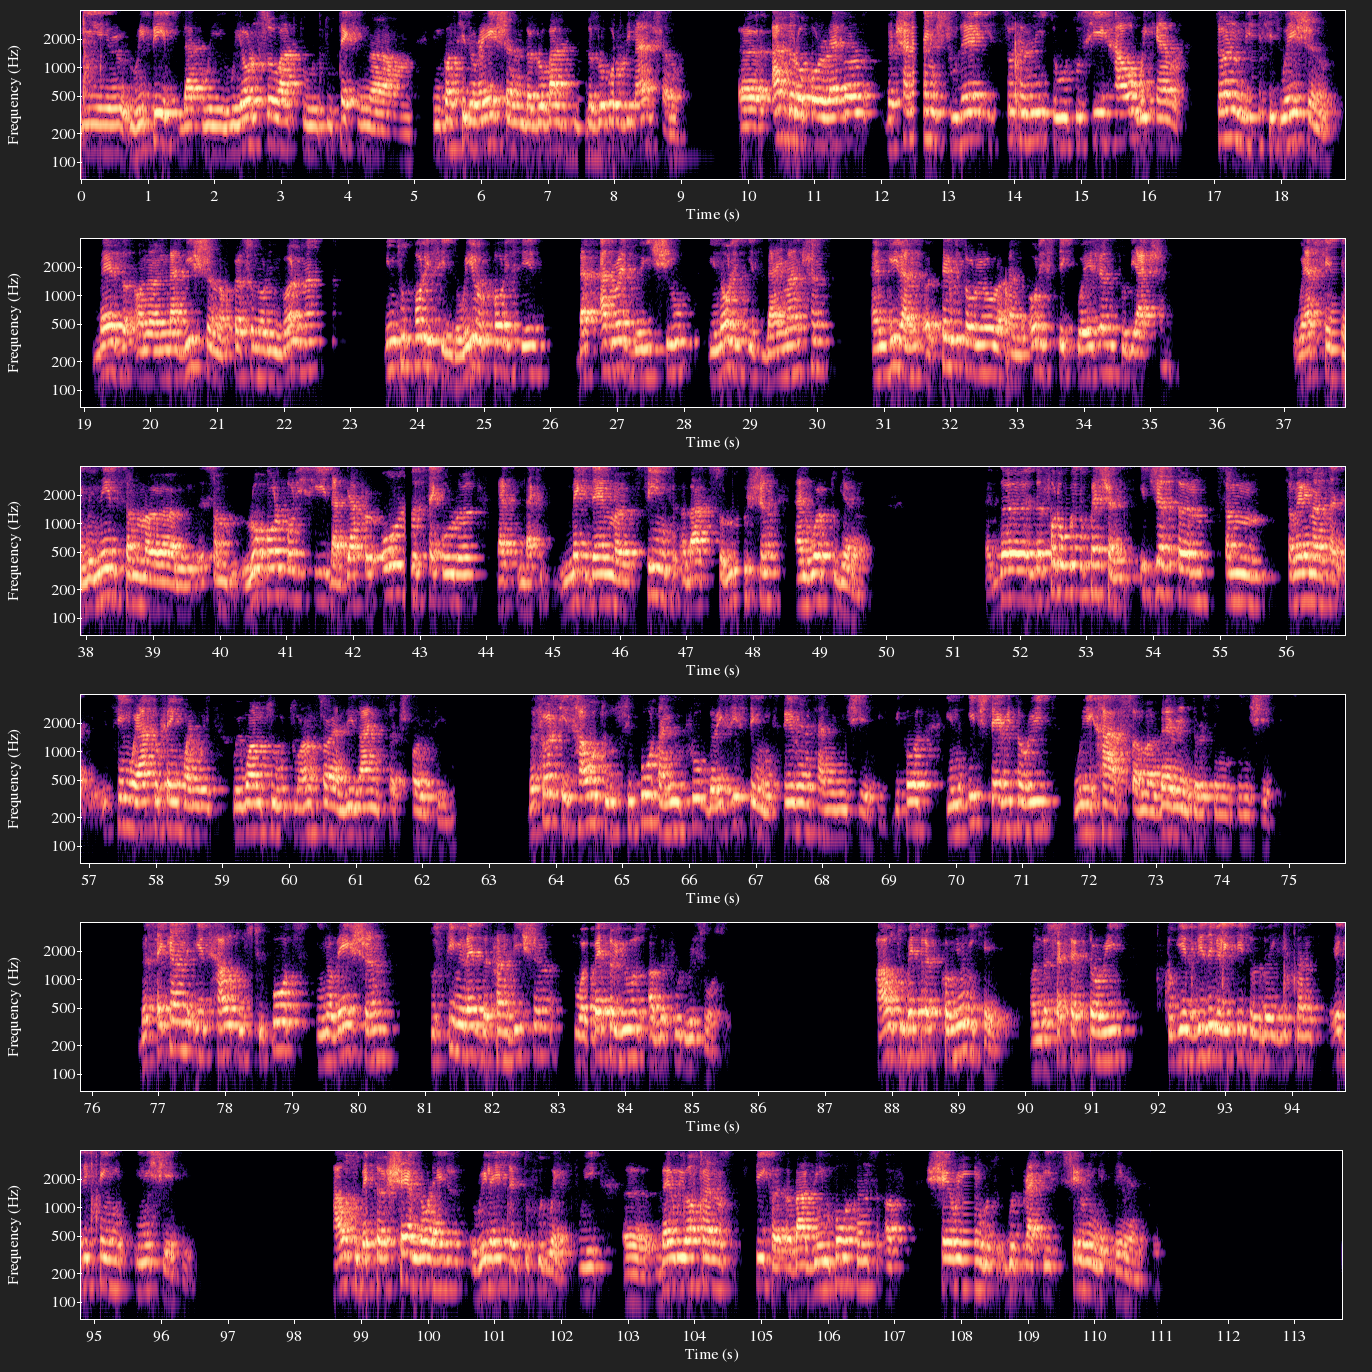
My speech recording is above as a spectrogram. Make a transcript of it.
he, repeats that we, we also have to, to take in, um, in consideration the global, the global dimension. Uh, at the local level, the challenge today is certainly to, to see how we can turn this situation based on an addition of personal involvement into policies, real policies that address the issue in all its dimensions and give an, a territorial and holistic cohesion to the action. We have seen we need some, um, some local policy that gather all the stakeholders that, that make them uh, think about solution and work together. The, the following question is it's just um, some some elements it seems we have to think when we, we want to, to answer and design such policies. The first is how to support and improve the existing experience and initiative because in each territory we have some uh, very interesting initiatives. The second is how to support innovation to stimulate the transition to a better use of the food resources. How to better communicate on the success story to give visibility to the existing initiatives how to better share knowledge related to food waste. We uh, very often speak about the importance of sharing good, practice, sharing experiences,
